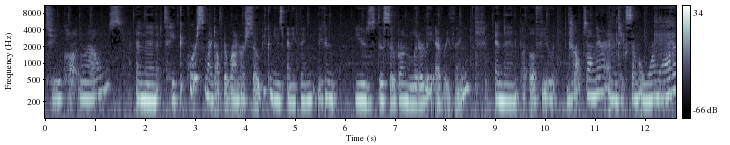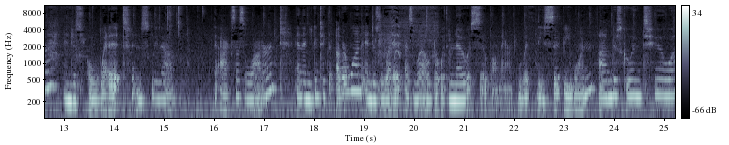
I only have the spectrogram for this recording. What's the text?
two cotton rounds and then take, of course, my Dr. Bronner soap. You can use anything. You can use this soap on literally everything and then put a few drops on there and then take some warm water and just wet it and squeeze out the excess water. And then you can take the other one and just wet it as well but with no soap on there. With the soapy one i'm just going to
